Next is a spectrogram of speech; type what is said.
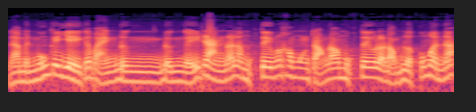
là mình muốn cái gì. Các bạn đừng đừng nghĩ rằng đó là mục tiêu nó không quan trọng đâu mục tiêu là động lực của mình á.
